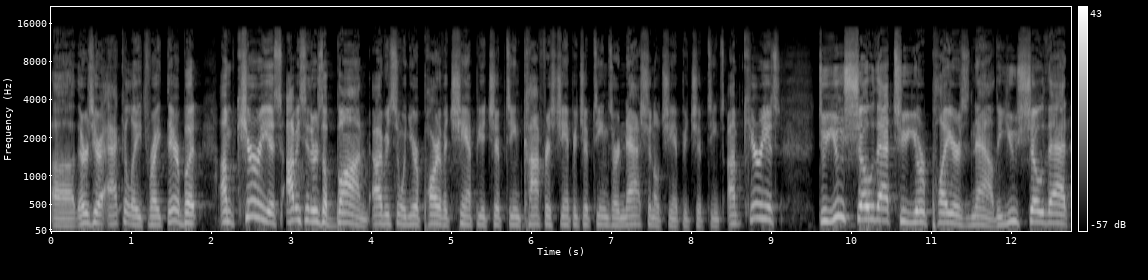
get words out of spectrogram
Uh, there's your accolades right there. But I'm curious. Obviously, there's a bond. Obviously, when you're a part of a championship team, conference championship teams, or national championship teams. I'm curious. Do you show that to your players now? Do you show that?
